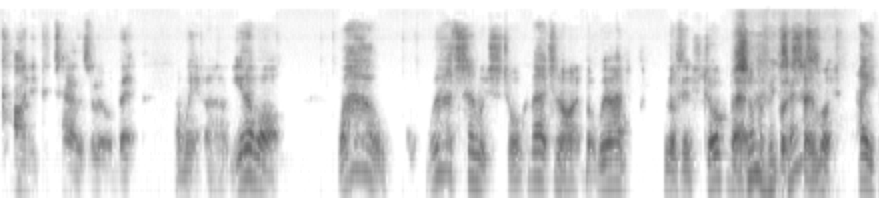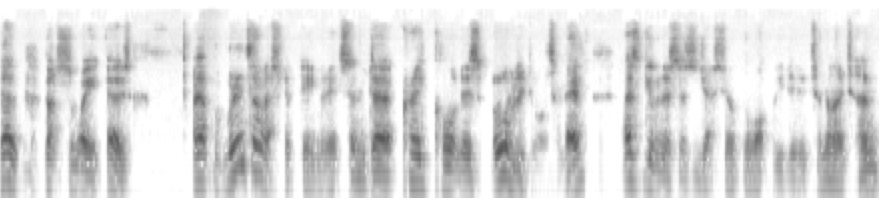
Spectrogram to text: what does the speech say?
kind of curtail this a little bit. And we, uh, you know what? Wow, we've had so much to talk about tonight, but we've had nothing to talk about. Some of it but sense. so much. Hey, ho, that's the way it goes. Uh, we're into the last 15 minutes, and uh, Craig Courtney's lovely daughter, Liv, has given us a suggestion for what we do tonight. And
